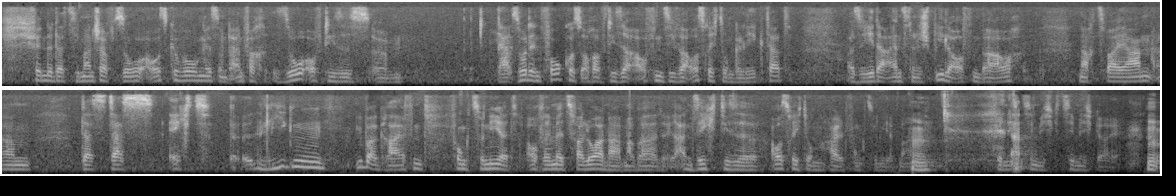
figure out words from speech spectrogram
ich finde, dass die Mannschaft so ausgewogen ist und einfach so auf dieses, ähm, ja, so den Fokus auch auf diese offensive Ausrichtung gelegt hat. Also jeder einzelne Spieler offenbar auch nach zwei Jahren. Ähm, dass das echt äh, liegenübergreifend funktioniert, auch wenn wir jetzt verloren haben, aber an sich diese Ausrichtung halt funktioniert. Hm. Finde ich ja. ziemlich, ziemlich geil. Hm,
